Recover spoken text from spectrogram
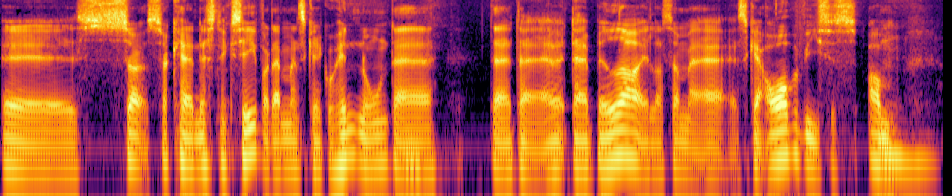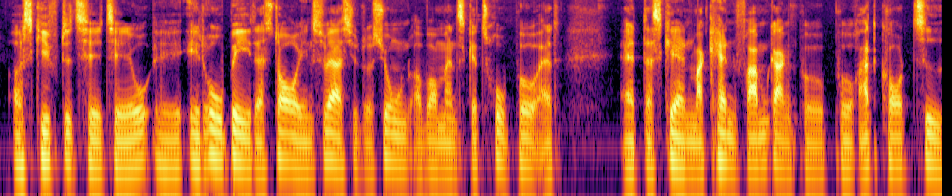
øh, så, så kan jeg næsten ikke se, hvordan man skal gå hen nogen, der, der, der, er, der er bedre, eller som er, skal overbevises om mm. at skifte til, til øh, et OB, der står i en svær situation, og hvor man skal tro på, at, at der sker en markant fremgang på, på ret kort tid.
